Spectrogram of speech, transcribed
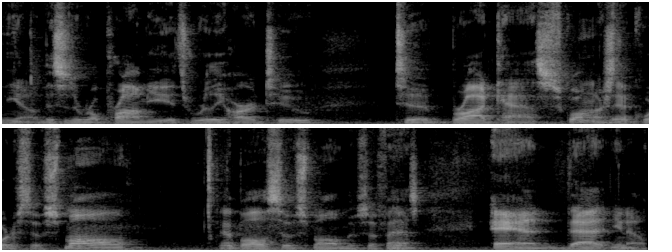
you know this is a real problem. It's really hard to to broadcast squash. Yeah. The court is so small, Yeah. the ball's so small, moves so fast, and that you know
